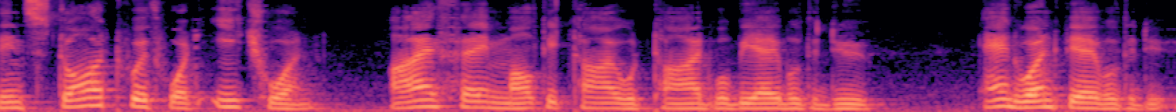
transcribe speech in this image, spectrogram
then start with what each one, IFA, multi-tie or tied, will be able to do and won't be able to do.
